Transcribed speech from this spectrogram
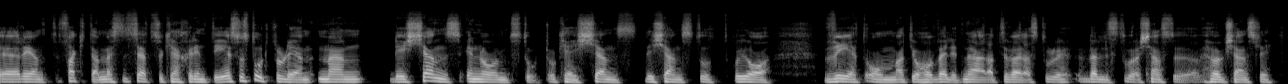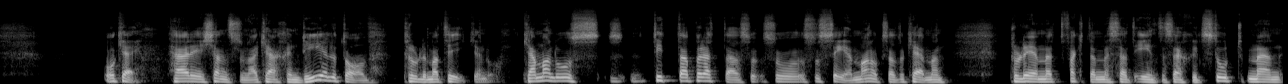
eh, rent faktamässigt sett så kanske det inte är så stort problem, men det känns enormt stort. Okej, okay, känns, det känns stort och jag vet om att jag har väldigt nära till väldigt stora, väldigt stora känslor, högkänslig. Okej, okay, här är känslorna kanske en del av problematiken. Då. Kan man då titta på detta så, så, så ser man också att okej, okay, men Problemet faktamässigt är inte särskilt stort, men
